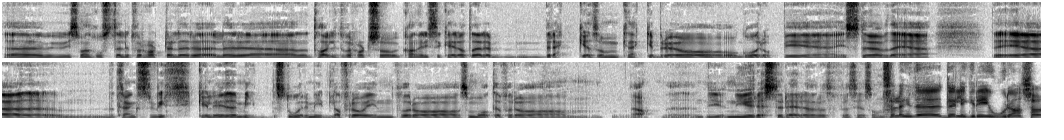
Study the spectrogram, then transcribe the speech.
hvis man hoster litt for hardt eller, eller eh, tar litt for hardt, så kan man risikere at det brekker som knekkebrød og, og går opp i, i støv. Det, er, det, er, det trengs virkelig mid, store midler for å inn for å, som må til for å ja, ny, nyrestaurere, for å si det sånn. Så lenge det, det ligger i jorda, så,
